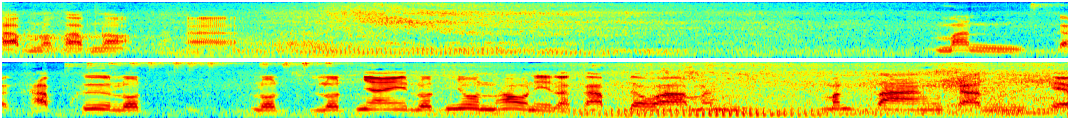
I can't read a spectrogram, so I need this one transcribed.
ขับเนาะครับเนาะอ่ามันก็ขับคือรถรถรถใหญ่รถยนต์เท่านี่แหละครับ แต่ว่ามันมันต่างกันแค่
